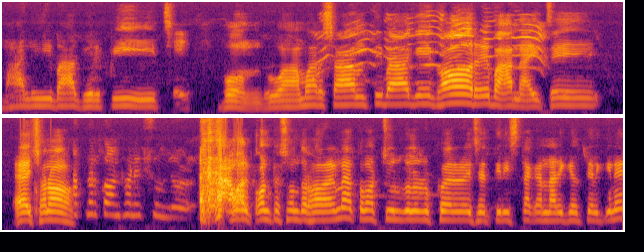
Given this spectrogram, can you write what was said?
মালিবাগের পিছে। বন্ধু আমার শান্তি বাগে ঘরে বানাইছে। এই শোনো। আপনার কণ্ঠ অনেক সুন্দর। আমার কণ্ঠ সুন্দর হয় না তোমার চুলগুলো রুক্ষ হয়ে রয়েছে তিরিশ টাকার নারিকেল তেল কিনে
